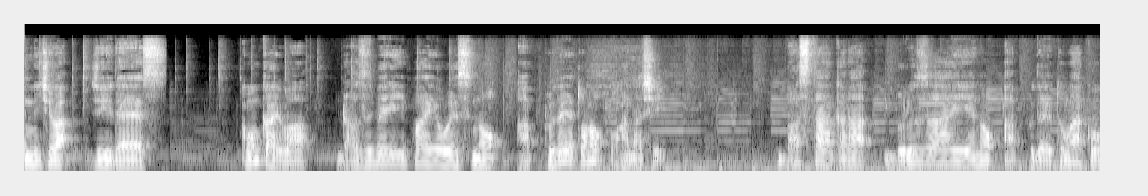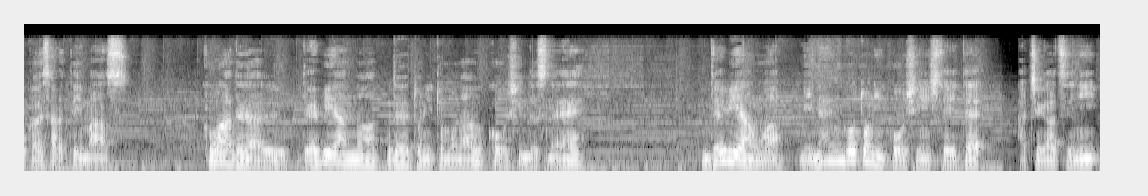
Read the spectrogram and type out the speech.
こんにちは、G です。今回はラズベリーパイ OS のアップデートのお話。バスターからブルズアイへのアップデートが公開されています。コアであるデビアンのアップデートに伴う更新ですね。デビアンは2年ごとに更新していて、8月に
